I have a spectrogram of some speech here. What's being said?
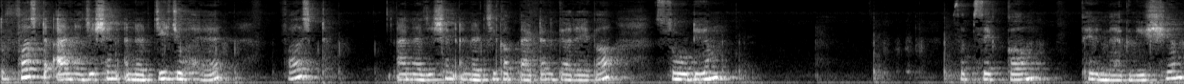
तो फ़र्स्ट आयनाइजेशन एनर्जी जो है, फ़र्स्ट आयनाइजेशन एनर्जी का पैटर्न क्या रहेगा? सोडियम, सबसे कम, फिर मैग्नीशियम,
